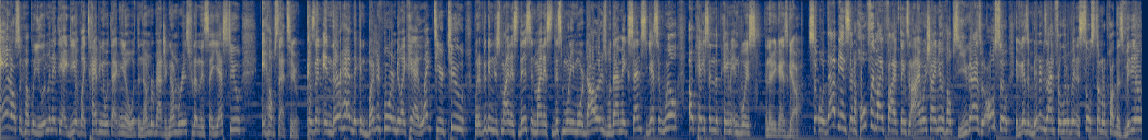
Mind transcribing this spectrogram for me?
and also help you eliminate the idea of like typing in what that, you know, what the number magic number is for them to say yes to. It helps that too. Cause then in their head, they can budget for it and be like, hey, I like tier two, but if we can just minus this and minus this many more dollars, will that make sense? Yes, it will. Okay, send the payment invoice and there you guys go. So with that being said, hopefully my five things that I wish I knew helps you guys, but also if you guys have been in design for a little bit and still stumbled upon this video,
